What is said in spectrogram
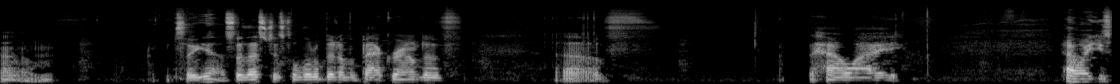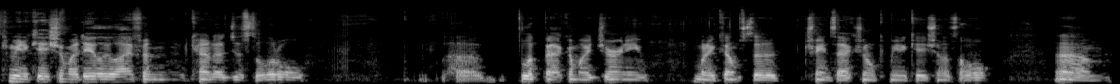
um, so, yeah, so that's just a little bit of a background of, of how I how I use communication in my daily life and kind of just a little uh, look back on my journey when it comes to transactional communication as a whole. Um,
